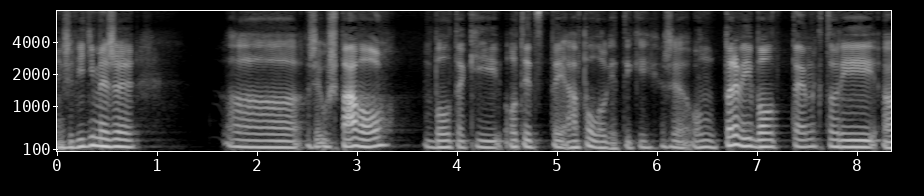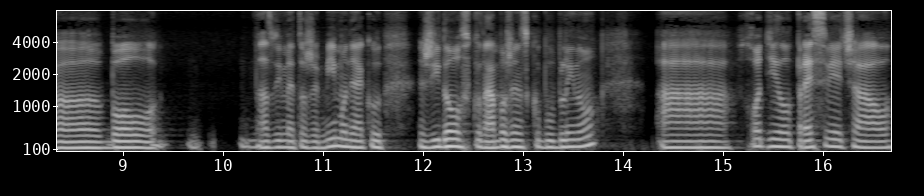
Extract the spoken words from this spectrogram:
Takže vidíme, že, uh, že už Pavol bol taký otec tej apologetiky. Že on prvý bol ten, ktorý uh, bol, nazvime to, že mimo nejakú židovskú náboženskú bublinu a chodil, presviečal,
